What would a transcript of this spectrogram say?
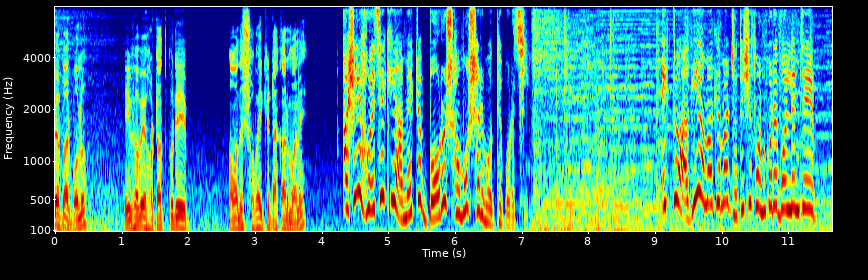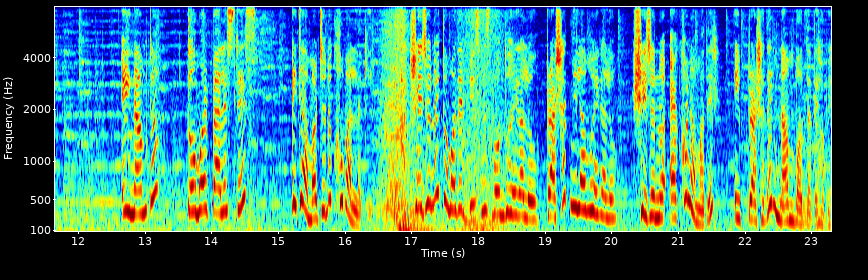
ব্যাপার বলো? এইভাবে হঠাৎ করে আমাদের সবাইকে ডাকার মানে? আসলে হয়েছে কি আমি একটা বড় সমস্যার মধ্যে পড়েছি। একটু আগে আমাকে আমার জ্যোতিষী ফোন করে বললেন যে, এই নামটা? তোমার প্যালেস প্যালেস্টেস এটা আমার জন্য খুব আনলাকি সেই জন্যই তোমাদের বিজনেস বন্ধ হয়ে গেল, প্রাসাদ নিলাম হয়ে গেল। সেই জন্য এখন আমাদের এই প্রাসাদের নাম বদলাতে হবে।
